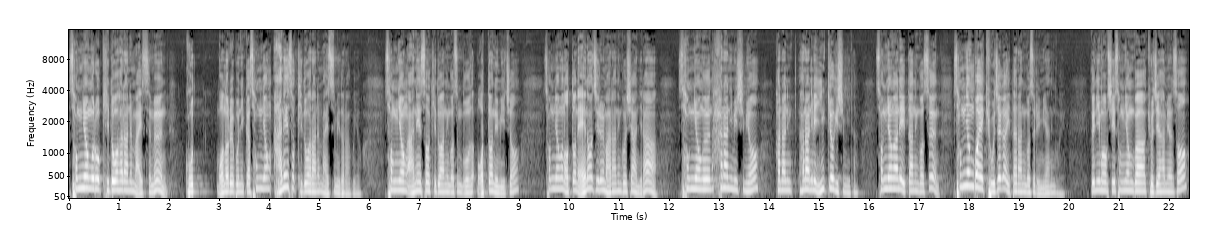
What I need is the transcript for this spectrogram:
성령으로 기도하라는 말씀은 곧 원어를 보니까 성령 안에서 기도하라는 말씀이더라고요. 성령 안에서 기도하는 것은 무, 어떤 의미죠? 성령은 어떤 에너지를 말하는 것이 아니라 성령은 하나님이시며 하나님, 하나님의 인격이십니다. 성령 안에 있다는 것은 성령과의 교제가 있다는 것을 의미하는 거예요. 끊임없이 성령과 교제하면서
